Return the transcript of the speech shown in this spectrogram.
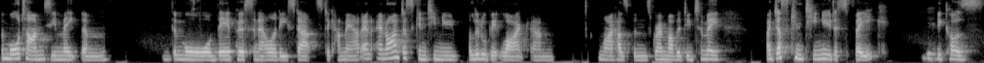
the more times you meet them the more their personality starts to come out. And, and I just continue a little bit like um, my husband's grandmother did to me. I just continue to speak yeah. because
